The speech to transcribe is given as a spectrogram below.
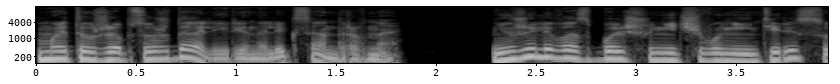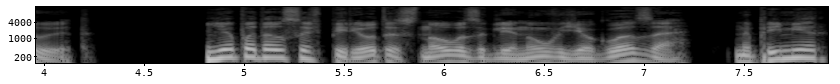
Мы это уже обсуждали, Ирина Александровна. Неужели вас больше ничего не интересует? Я подался вперед и снова заглянул в ее глаза. Например,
